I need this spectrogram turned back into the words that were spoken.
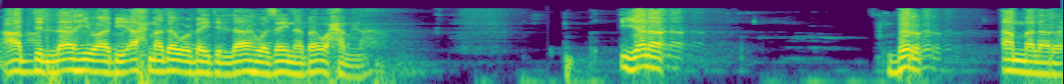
عبد الله وأبي أحمد وعبيد الله وزينب وحمة yana bir ammalari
